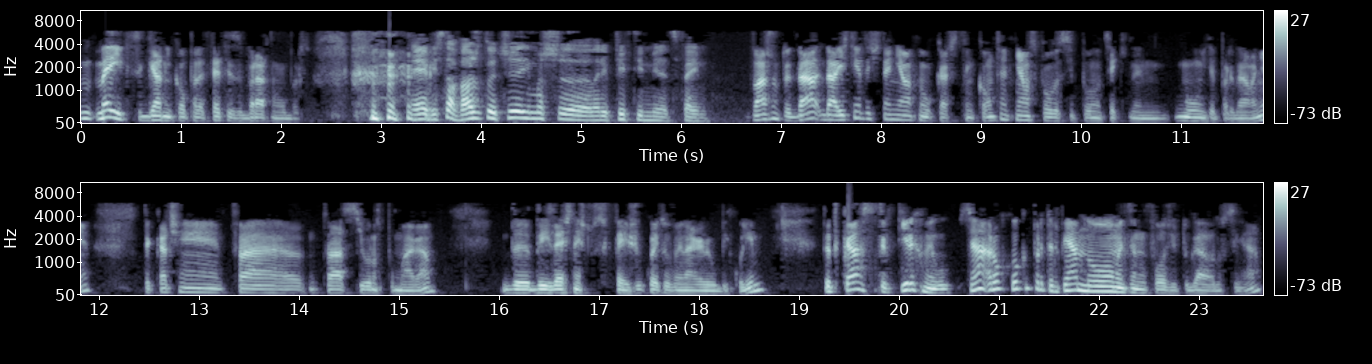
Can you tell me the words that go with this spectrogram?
медиите са гадни копалет, те те забравят много бързо. е, виж важното е, че имаш нали, 15 minutes fame. Важното е, да, да, истината е, че те нямат много качествен контент, няма с да си пълнат всеки ден мулните предавания, така че това, това сигурно спомага да, да излезеш нещо свежо, което веднага да обиколим. Та така, стартирахме го. Сега, Рок колко претърпява много метаморфози от тогава до сега.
